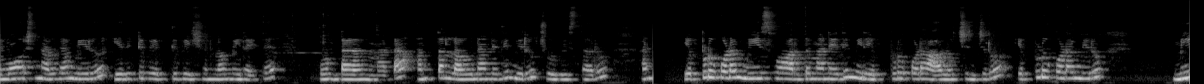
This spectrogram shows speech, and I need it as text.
ఎమోషనల్గా మీరు ఎదుటి వ్యక్తి విషయంలో మీరైతే ఉంటారనమాట అంత లవ్ అనేది మీరు చూపిస్తారు. అండ్ ఎప్పుడు కూడా మీ స్వార్థం అనేది మీరు ఎప్పుడు కూడా ఆలోచించరు. ఎప్పుడు కూడా మీరు మీ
